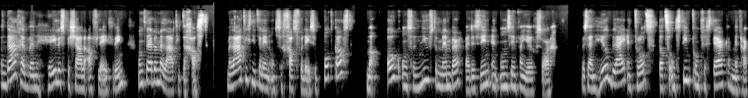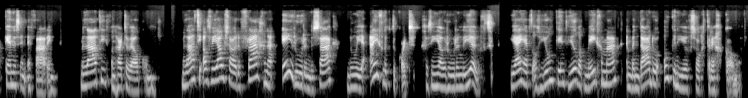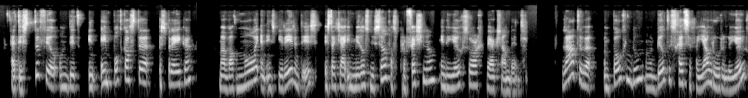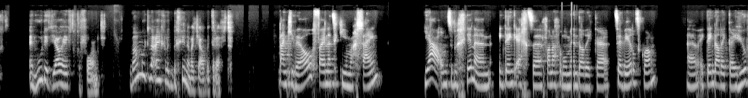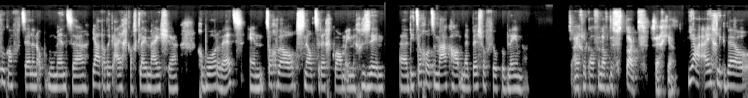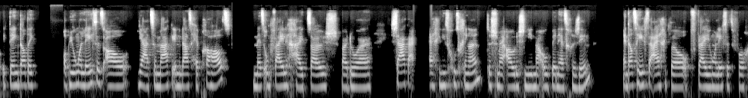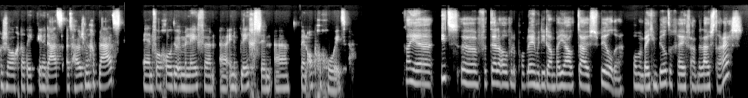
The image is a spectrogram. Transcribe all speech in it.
Vandaag hebben we een hele speciale aflevering, want we hebben Melati te gast. Melati is niet alleen onze gast voor deze podcast, maar ook onze nieuwste member bij de Zin en Onzin van Jeugdzorg. We zijn heel blij en trots dat ze ons team komt versterken met haar kennis en ervaring. Melati, van harte welkom. Melati, als we jou zouden vragen naar één roerende zaak, doen we je eigenlijk tekort, gezien jouw roerende jeugd. Jij hebt als jong kind heel wat meegemaakt en bent daardoor ook in de jeugdzorg terechtgekomen. Het is te veel om dit in één podcast te bespreken. Maar wat mooi en inspirerend is, is dat jij inmiddels nu zelf als professional in de jeugdzorg werkzaam bent. Laten we een poging doen om een beeld te schetsen van jouw roerende jeugd en hoe dit jou heeft gevormd. Waar moeten we eigenlijk beginnen wat jou betreft? Dankjewel, fijn dat ik hier mag zijn. Ja, om te beginnen, ik denk echt uh, vanaf het moment dat ik uh, ter wereld kwam. Uh, ik denk dat ik heel veel kan vertellen op het moment ja, dat ik eigenlijk als klein meisje geboren werd. En toch wel snel terechtkwam in een gezin die toch wel te maken had met best wel veel problemen. Dus eigenlijk al vanaf de start, zeg je? Ja, eigenlijk wel. Ik denk dat ik op jonge leeftijd al ja, te maken inderdaad heb gehad met onveiligheid thuis, waardoor zaken eigenlijk niet goed gingen. Tussen mijn ouders niet, maar ook binnen het gezin. En dat heeft er eigenlijk wel op vrij jonge leeftijd ervoor gezorgd dat ik inderdaad uit huis ben geplaatst. En voor een groot deel in mijn leven uh, in een pleeggezin uh, ben opgegroeid. Kan je iets uh, vertellen over de problemen die dan bij jou thuis speelden? Om een beetje een beeld te geven aan de luisteraars.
